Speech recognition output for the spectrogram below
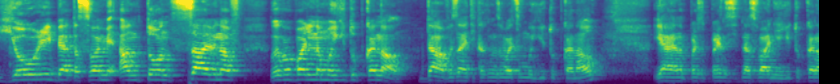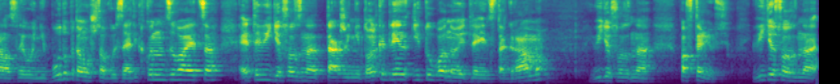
Йоу, ребята, с вами Антон Савинов. Вы попали на мой YouTube канал. Да, вы знаете, как называется мой YouTube канал. Я произносить название YouTube канала своего не буду, потому что вы знаете, как он называется. Это видео создано также не только для YouTube, но и для Инстаграма. Видео создано, повторюсь, видео создано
